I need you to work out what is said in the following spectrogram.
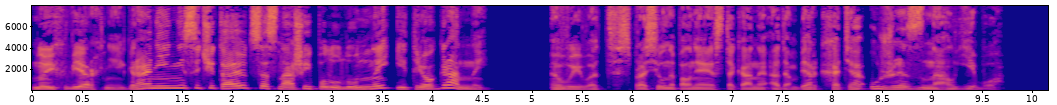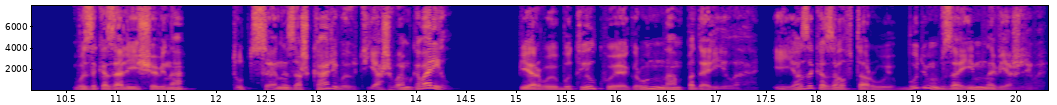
но их верхние грани не сочетаются с нашей полулунной и трехгранной». «Вывод?» — спросил, наполняя стаканы Адамберг, хотя уже знал его. «Вы заказали еще вина? Тут цены зашкаливают, я же вам говорил». Первую бутылку Эгрун нам подарила, и я заказал вторую. Будем взаимно вежливы.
